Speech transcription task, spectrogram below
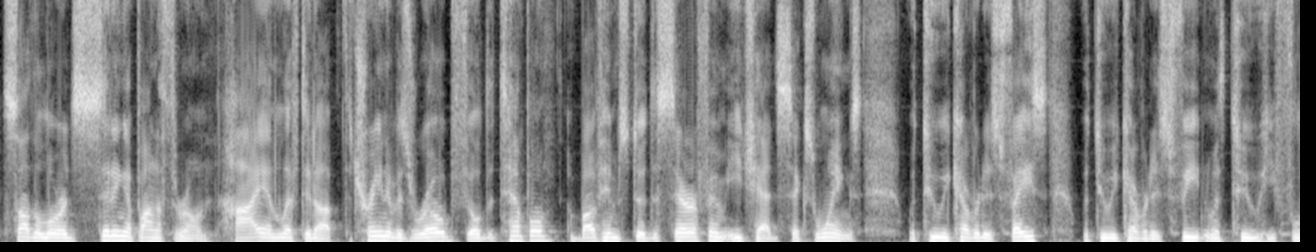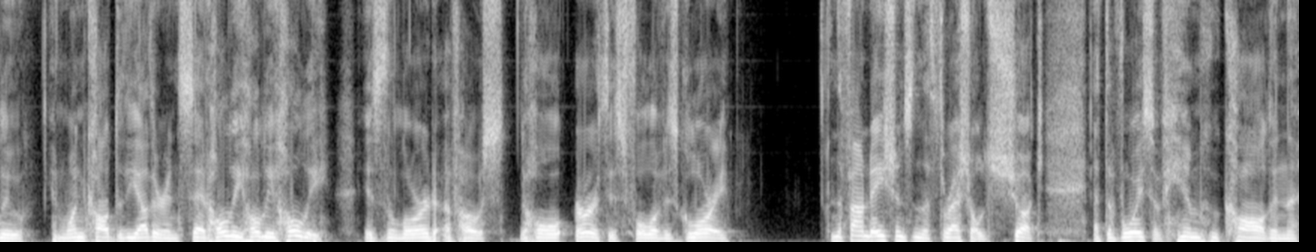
saw the Lord sitting upon a throne, high and lifted up. The train of his robe filled the temple. Above him stood the seraphim. Each had six wings. With two he covered his face, with two he covered his feet, and with two he flew. And one called to the other and said, Holy, holy, holy is the Lord of hosts. The whole earth is full of his glory. And the foundations and the threshold shook at the voice of him who called, and the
